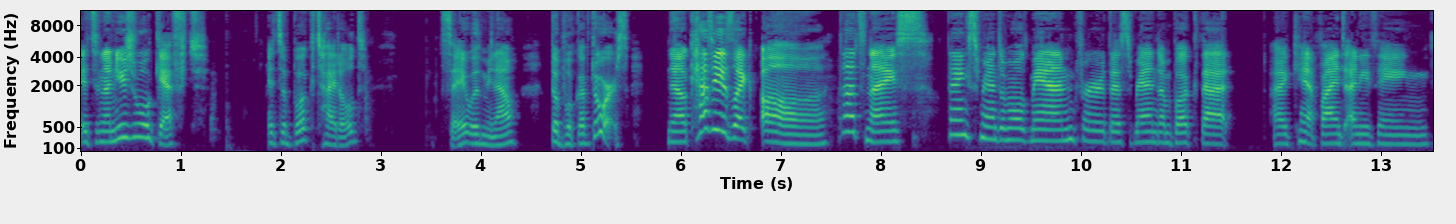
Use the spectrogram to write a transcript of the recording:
It's an unusual gift. It's a book titled, say it with me now, The Book of Doors. Now, Cassie is like, oh, that's nice. Thanks, random old man, for this random book that I can't find anything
